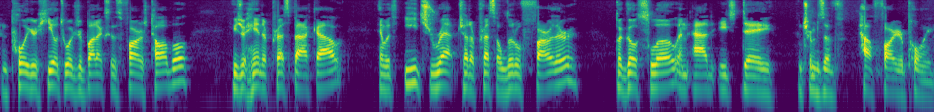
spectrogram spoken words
and pull your heel towards your buttocks as far as tolerable. Use your hand to press back out. And with each rep, try to press a little farther, but go slow and add each day in terms of how far you're pulling.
